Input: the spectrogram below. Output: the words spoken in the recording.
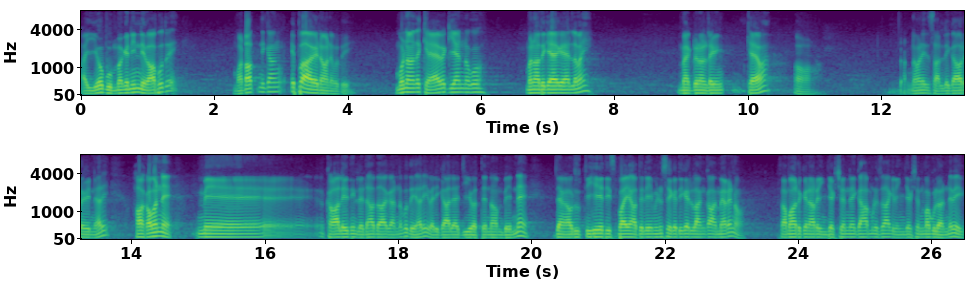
අයියෝ බුම්මගෙන ඉන්නේ වාපුතේ. මටත් නිකන් එපා වෙනවනේ පුතේ. මොනවාද කෑව කියන්නකෝ? මොනවාද කෑව ගෑන් ළමයි? මැක්ඩොනල්ඩ් එකෙන් කෑවා? ආ. දන්නවනේ සල්ලි ගාවර වෙන්නේ හරි. හා කවන්නේ මේ කාලේදී ලෙඩ හදා ගන්න පුතේ හරි වැඩි කාලයක් ජීවත් වෙන්න හම්බෙන්නේ දැන් අවුරුදු 30 35 40 මිනිස්සු එක දිගට ලංකාව මැරෙනවා. සමහර කෙනා අර ඉන්ජෙක්ෂන් එක ගහම නිසා කියලා ඉන්ජෙක්ෂන් මගුලක් නෙවෙයි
